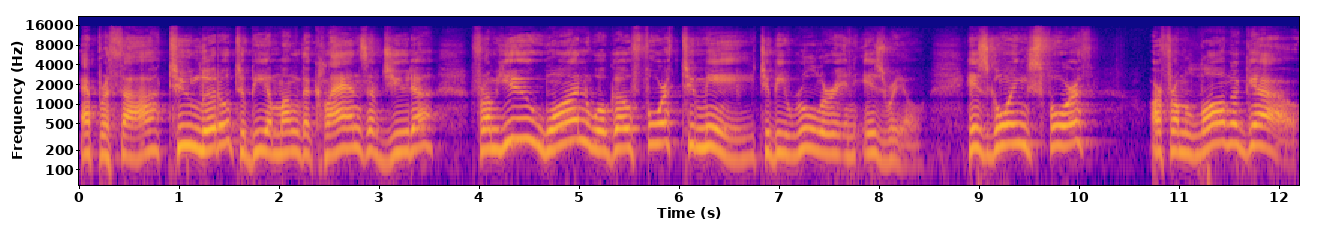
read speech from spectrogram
Ephrathah, too little to be among the clans of Judah, from you one will go forth to me to be ruler in Israel. His goings forth are from long ago,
